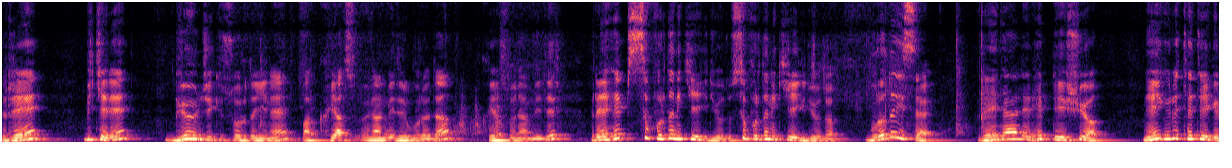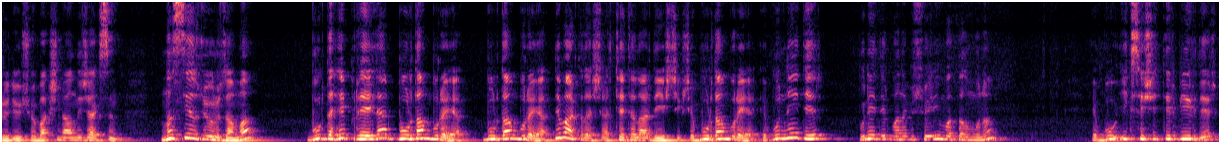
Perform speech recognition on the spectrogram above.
R bir kere bir önceki soruda yine bak kıyas önemlidir burada. Kıyas önemlidir. R hep sıfırdan 2'ye gidiyordu. Sıfırdan 2'ye gidiyordu. Burada ise R değerleri hep değişiyor. Neye göre? Teta'ya göre değişiyor. Bak şimdi anlayacaksın. Nasıl yazıyoruz ama? Burada hep R'ler buradan buraya. Buradan buraya. Değil mi arkadaşlar? Tetalar değiştikçe. Buradan buraya. E bu nedir? Bu nedir? Bana bir söyleyin bakalım bunu. E bu x eşittir 1'dir.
